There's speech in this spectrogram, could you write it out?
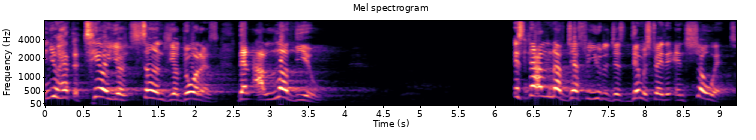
and you have to tell your sons, your daughters, that I love you. It's not enough just for you to just demonstrate it and show it.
